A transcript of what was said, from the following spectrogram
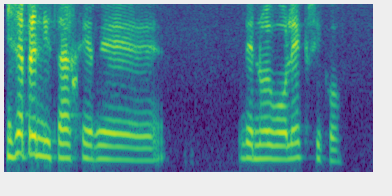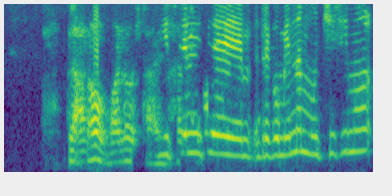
ese aprendizaje de, de nuevo léxico. Claro, bueno, está. Dicen que recomiendan muchísimo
